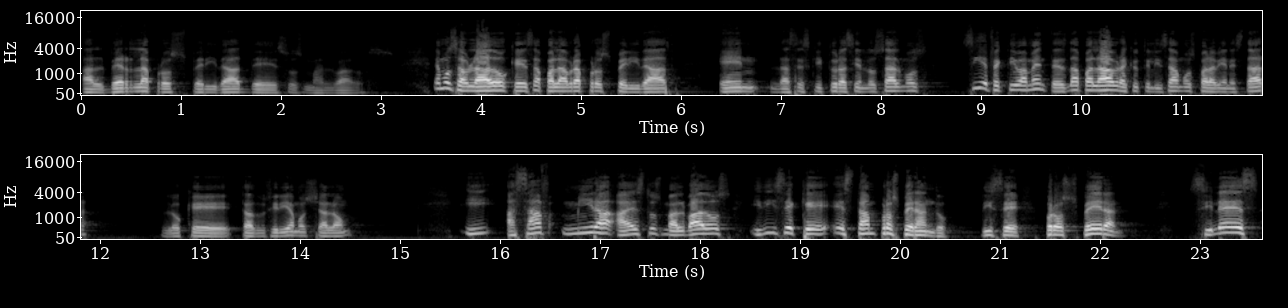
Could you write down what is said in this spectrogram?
al ver la prosperidad de esos malvados. Hemos hablado que esa palabra prosperidad en las escrituras y en los salmos Sí, efectivamente, es la palabra que utilizamos para bienestar, lo que traduciríamos shalom. Y Asaf mira a estos malvados y dice que están prosperando. Dice, prosperan. Si lees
